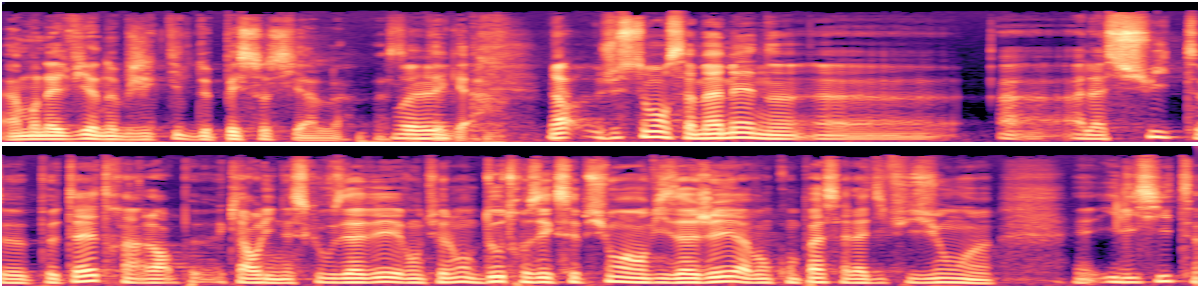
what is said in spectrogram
à mon avis, un objectif de paix sociale à cet Ouais, égard. Alors justement, ça m'amène euh, à, la suite euh, peut-être. Alors Caroline, est-ce que vous avez éventuellement d'autres exceptions à envisager avant qu'on passe à la diffusion euh, illicite?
